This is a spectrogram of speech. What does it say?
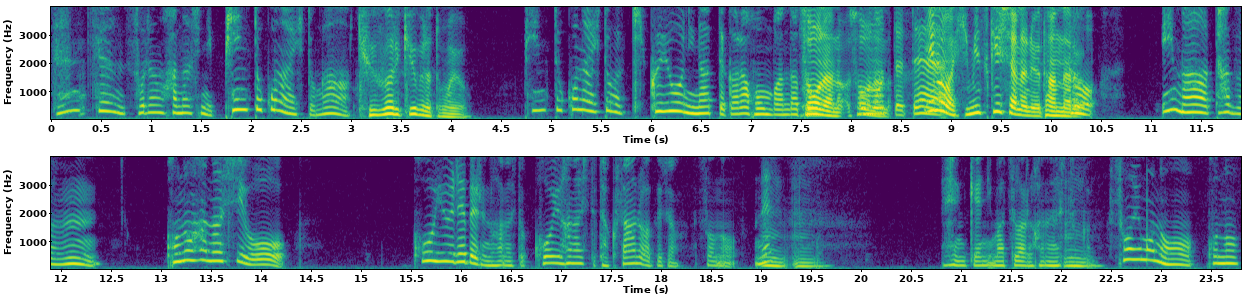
全然それの話にピンとこない人が9割9分だと思うよ。ピンとこない人が聞くようになってから本番だとそうなのそうなの。思ってて。今は秘密結社なのよ単なる。今多分この話をこういうレベルの話とかこういう話ってたくさんあるわけじゃん。そのね、うんうん偏見にまつわる話とか、うん。そういうものをこの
